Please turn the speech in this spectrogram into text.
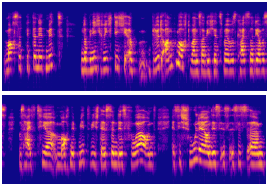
mach's halt bitte nicht mit. Und da bin ich richtig äh, blöd angemacht worden, sage ich jetzt mal, was geheißen hat, ja, was, was heißt hier, mach nicht mit, wie stellst du denn das vor? Und es ist Schule und es, es, es ist ähm,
